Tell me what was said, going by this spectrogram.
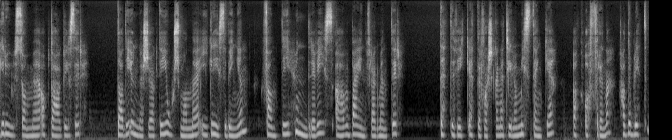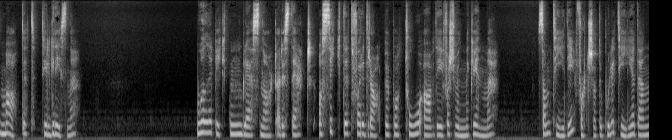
grusomme oppdagelser. Da de undersøkte jordsmonnet i grisebingen, fant de hundrevis av beinfragmenter. Dette fikk etterforskerne til å mistenke at ofrene hadde blitt matet til grisene. Willy Picton ble snart arrestert og siktet for drapet på to av de forsvunne kvinnene. Samtidig fortsatte politiet den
